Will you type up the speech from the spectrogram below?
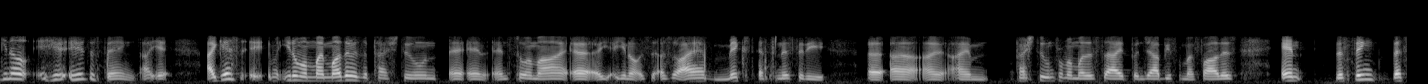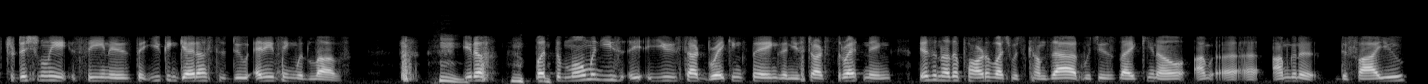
you know, here, here's the thing. I, I guess you know my mother is a Pashtun, and and so am I. Uh, you know, so, so I have mixed ethnicity. Uh, uh, I, I'm Pashtun from my mother's side, Punjabi from my father's, and the thing that's traditionally seen is that you can get us to do anything with love. Hmm. you know, but the moment you you start breaking things and you start threatening, there's another part of us which comes out, which is like, you know, I'm uh, uh I'm gonna defy you,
